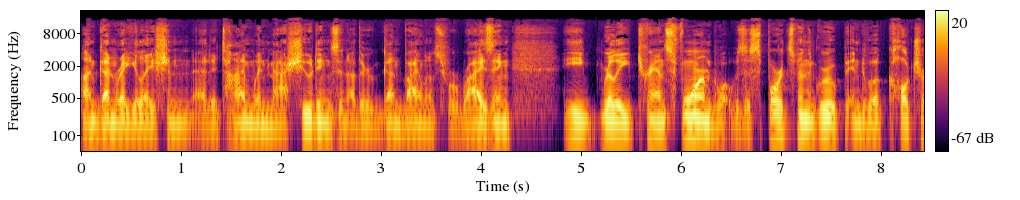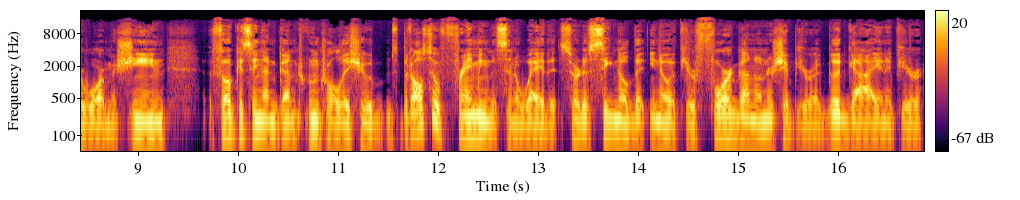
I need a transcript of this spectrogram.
on gun regulation at a time when mass shootings and other gun violence were rising. He really transformed what was a sportsman group into a culture war machine, focusing on gun control issues, but also framing this in a way that sort of signaled that, you know, if you're for gun ownership, you're a good guy, and if you're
